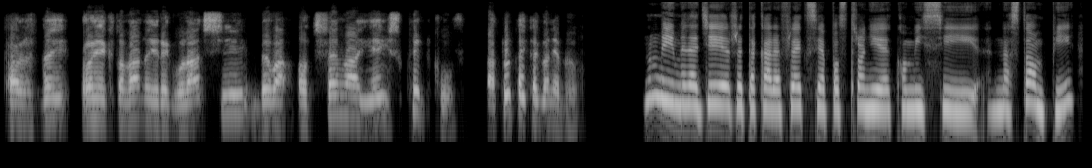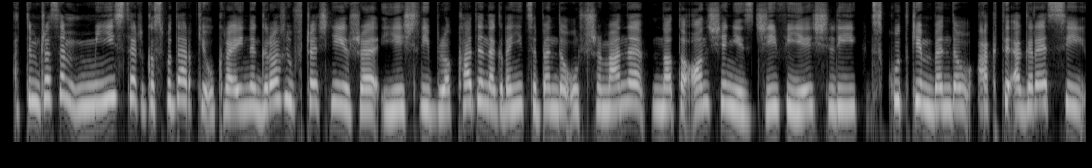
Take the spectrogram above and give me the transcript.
każdej projektowanej regulacji była ocena jej skutków, a tutaj tego nie było. No, miejmy nadzieję, że taka refleksja po stronie komisji nastąpi. A tymczasem minister gospodarki Ukrainy groził wcześniej, że jeśli blokady na granicy będą utrzymane, no to on się nie zdziwi, jeśli skutkiem będą akty agresji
